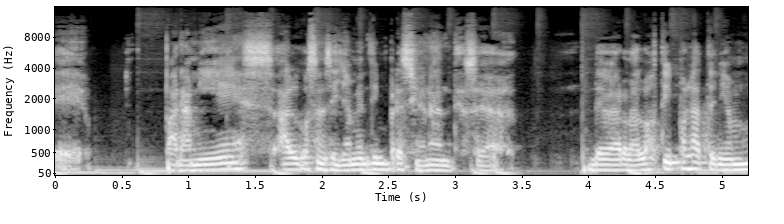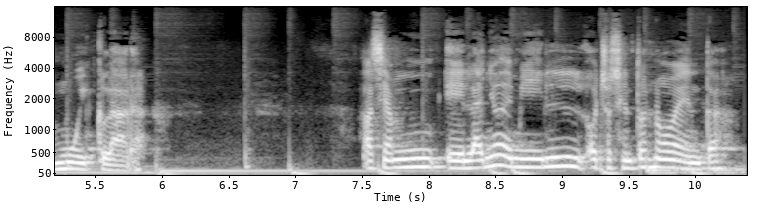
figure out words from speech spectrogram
Eh, para mí es algo sencillamente impresionante. O sea, de verdad los tipos la tenían muy clara. Hacia el año de 1890,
